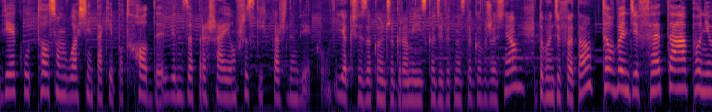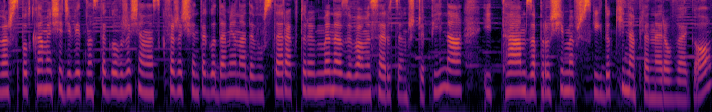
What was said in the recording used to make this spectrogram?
wieku to są właśnie takie podchody, więc zapraszają wszystkich w każdym wieku. Jak się zakończy kończy Gra Miejska 19 września? To będzie feta? To będzie feta, ponieważ spotkamy się 19 września na skwerze świętego Damiana de Wustera, który my nazywamy Sercem Szczepina i tam zaprosimy wszystkich do kina plenerowego.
